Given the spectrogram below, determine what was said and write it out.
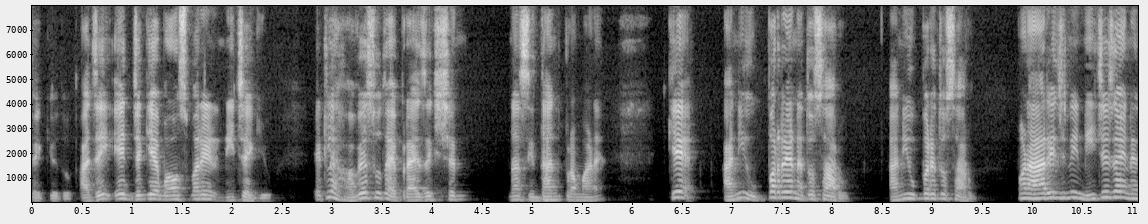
ફેંક્યું હતું. આજે એ જ જગ્યાએ બાઉન્સ મારી નીચે ગયું. એટલે હવે શું થાય પ્રાઇઝ એક્શનના સિદ્ધાંત પ્રમાણે કે આની ઉપર રહે ને તો સારું, આની ઉપર તો સારું. પણ આ રેન્જની નીચે જાય ને,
